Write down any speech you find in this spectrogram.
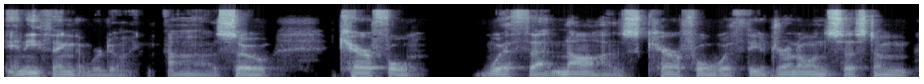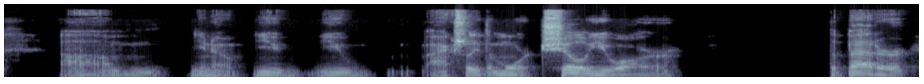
anything that we're doing. Uh, so careful with that NOS, careful with the adrenaline system. Um, you know, you you actually the more chill you are, the better.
